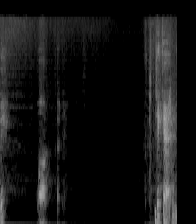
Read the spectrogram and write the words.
करें ठीक है?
